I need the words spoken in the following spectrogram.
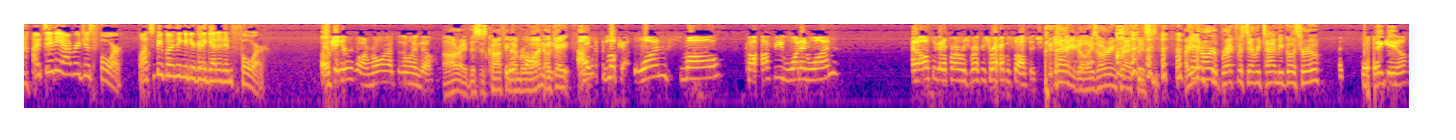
But I'd say the average is four. Lots of people are thinking you're going to get it in four. Okay, here we go. I'm rolling up to the window. All right, this is coffee number one. Okay. I would look at one small coffee, one and one, and I also get a farmer's breakfast wrap and sausage. There you go. He's ordering breakfast. Are you going to order breakfast every time you go through? Thank you.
